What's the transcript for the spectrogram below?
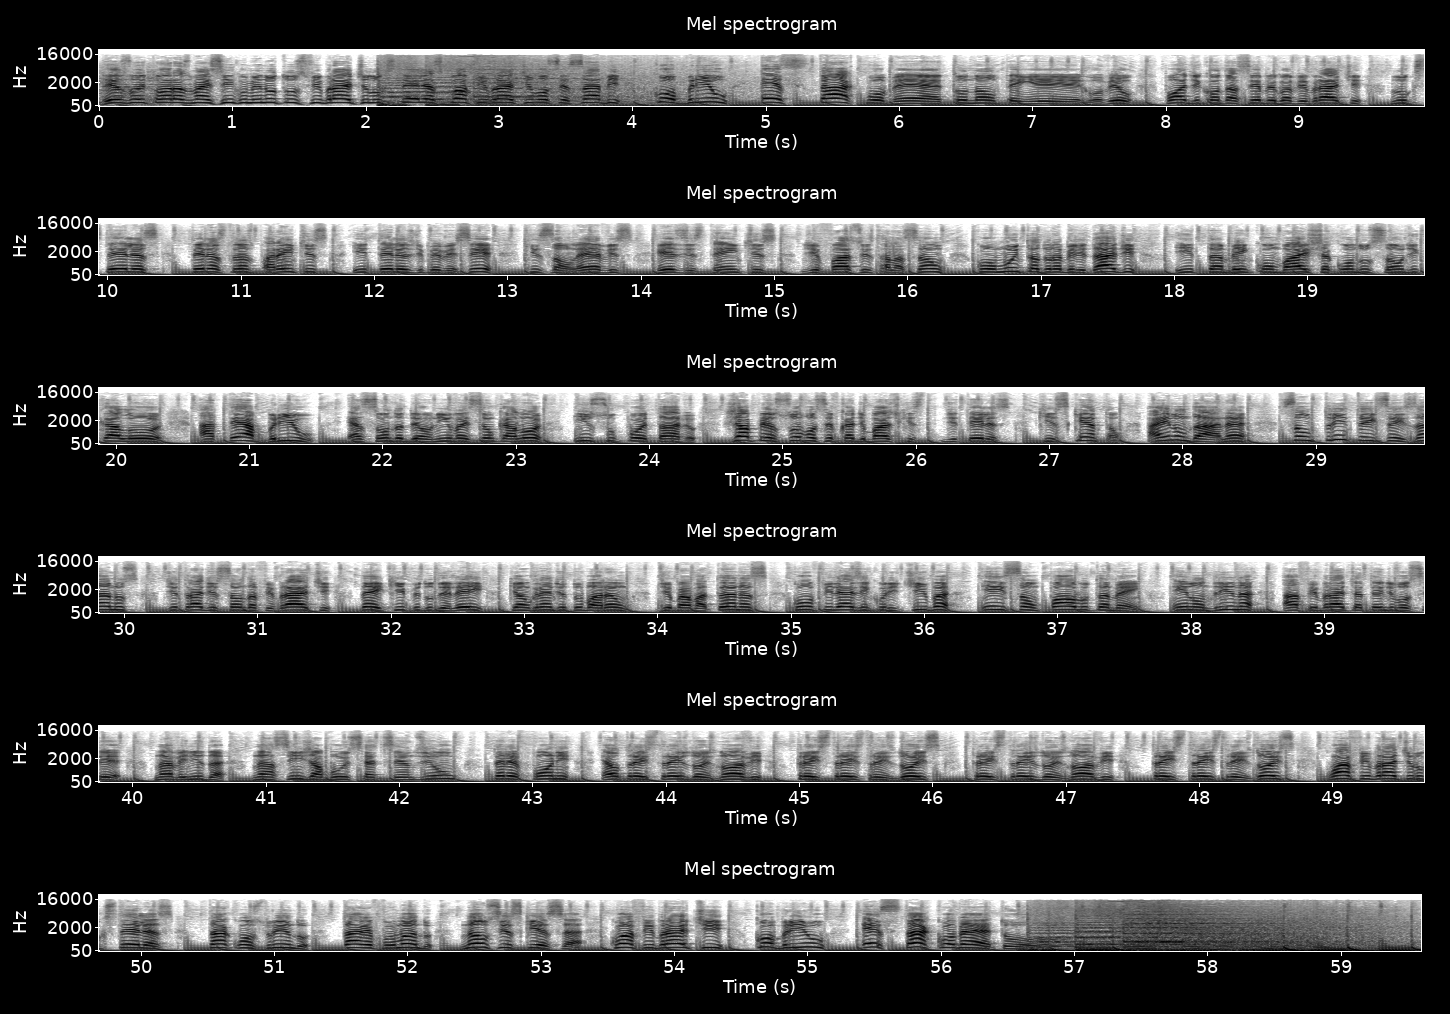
18 horas mais 5 minutos, Fibrate Lux Telhas, com a Fibrate você sabe, cobriu, está coberto, não tem erro, viu? Pode contar sempre com a Fibrate Lux Telhas, telhas transparentes e telhas de PVC, que são leves, resistentes, de fácil instalação, com muita durabilidade e também com baixa condução de calor. Até abril, essa onda de El Ninho vai ser um calor insuportável. Já pensou você ficar debaixo de telhas que esquentam? Aí não dá, né? São 36 anos de tradição da Fibrate, da equipe do Delay, que é um grande tubarão de Barbatanas, com filiais em Curitiba e em São Paulo também. Em Londrina, a Fibrate atende você na Avenida Nassim Jabus 701. Telefone é o 3329 3332 3329 3332 com a Fibrate Lux Telhas. Tá construindo? Tá reformando? Não se esqueça, com a Fibrate cobriu, está coberto.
